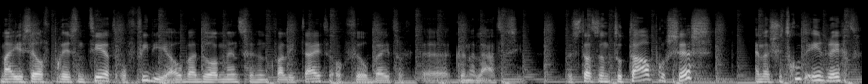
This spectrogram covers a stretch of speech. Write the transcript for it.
maar jezelf presenteert op video, waardoor mensen hun kwaliteit ook veel beter uh, kunnen laten zien. Dus dat is een totaal proces. En als je het goed inricht,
